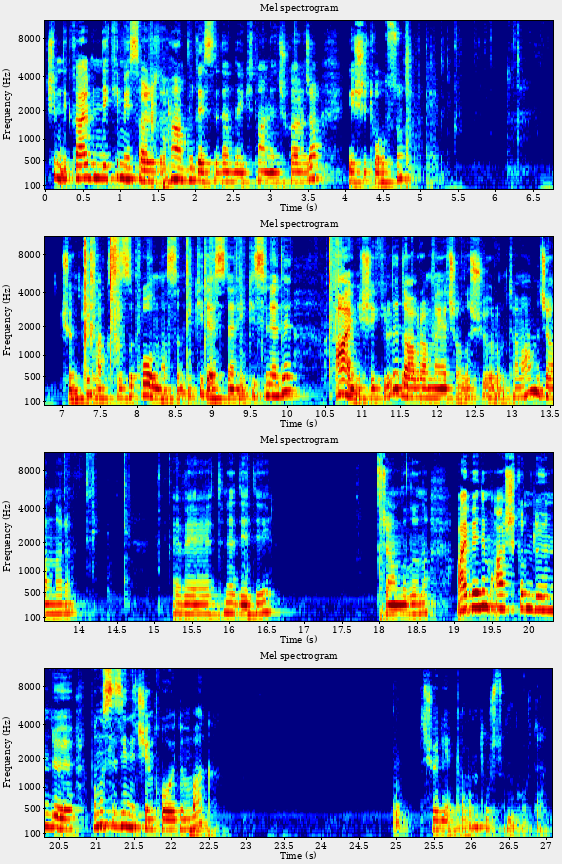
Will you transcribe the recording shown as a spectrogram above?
Şimdi kalbindeki mesaj, ha bu desteden de iki tane çıkaracağım. Eşit olsun. Çünkü haksızlık olmasın. İki desten ikisine de aynı şekilde davranmaya çalışıyorum. Tamam mı canlarım? Evet ne dedi? canlılığını. Ay benim aşkım döndü. Bunu sizin için koydum bak. Şöyle yapalım dursun burada.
